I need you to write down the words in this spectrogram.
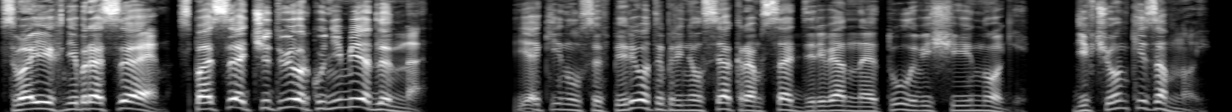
Своих не бросаем! Спасать четверку немедленно!» Я кинулся вперед и принялся кромсать деревянное туловище и ноги. Девчонки за мной.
